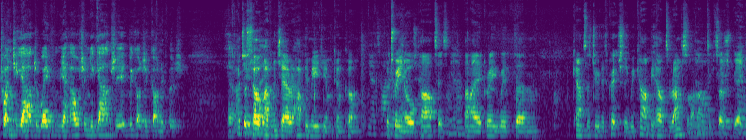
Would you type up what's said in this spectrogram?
20 yards away from your house and you can't see it because of conifers. Yeah, I just hope. Madam Chair, a happy medium can come Yes, between agree, all actually. parties. Yeah. And I agree with um, Councillor Judith Critchley. We can't be held to ransom on antisocial behaviour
